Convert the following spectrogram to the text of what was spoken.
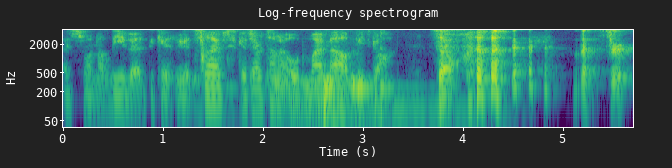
I just want to leave it because we get snipes. Because every time I open my mouth, he's gone. So that's true.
